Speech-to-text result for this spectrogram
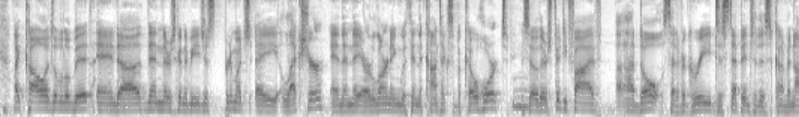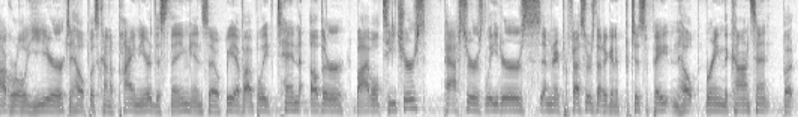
like college a little bit, and uh, then there's going to be just pretty much a lecture, and then they are learning within the context of a cohort. And so there's 55 adults that have agreed to step into this kind of inaugural year to help us kind of pioneer this thing. And so we have, I believe, 10 other Bible teachers pastors, leaders, seminary professors that are going to participate and help bring the content. But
